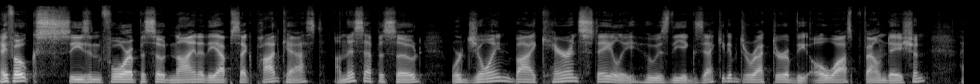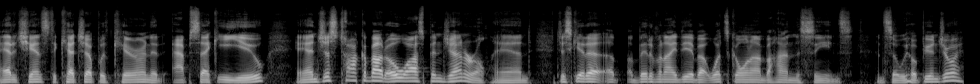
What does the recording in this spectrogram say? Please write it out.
Hey, folks, season four, episode nine of the AppSec podcast. On this episode, we're joined by Karen Staley, who is the executive director of the OWASP Foundation. I had a chance to catch up with Karen at AppSec EU and just talk about OWASP in general and just get a, a, bit of an idea about what's going on behind the scenes. And so we hope you enjoy.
